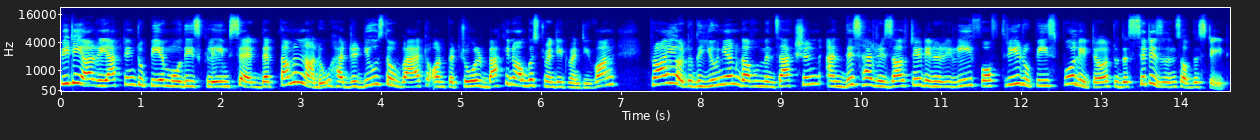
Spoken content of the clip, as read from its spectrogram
PTR reacting to PM Modi's claim said that Tamil Nadu had reduced the VAT on petrol back in August 2021 prior to the union government's action and this had resulted in a relief of 3 rupees per litre to the citizens of the state.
